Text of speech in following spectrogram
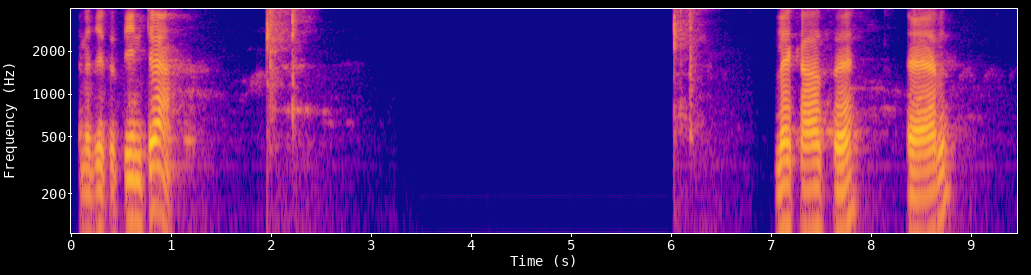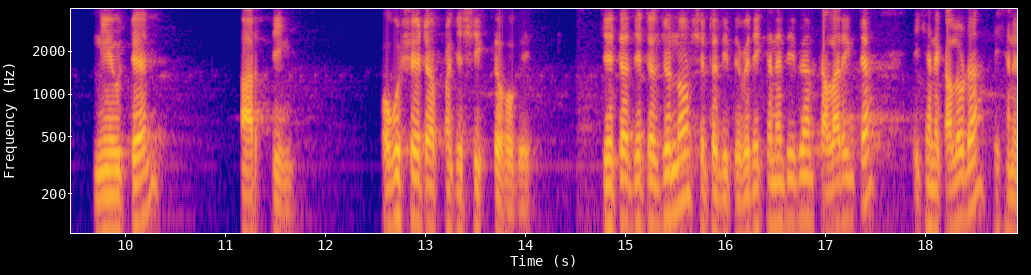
এখানে যেহেতু তিনটা, লেখা আছে এল নিউটন আর্থিং। অবশ্যই এটা আপনাকে শিখতে হবে। যেটা যেটার জন্য সেটা দিতে হবে। এখানে দিবেন কালারিংটা এখানে কালোটা, এখানে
